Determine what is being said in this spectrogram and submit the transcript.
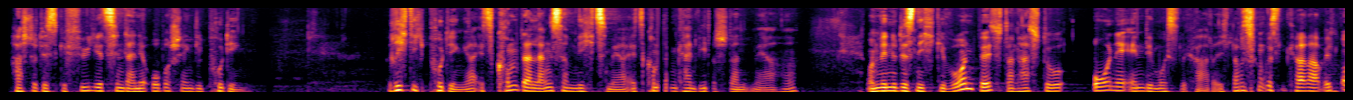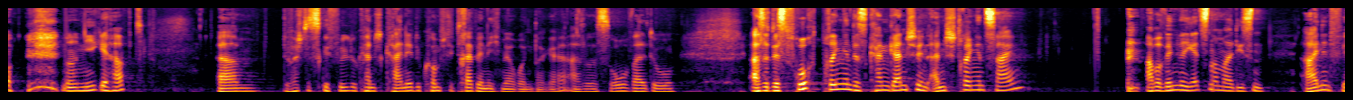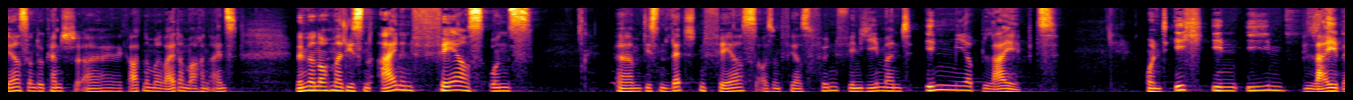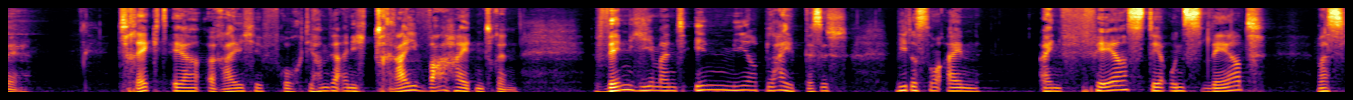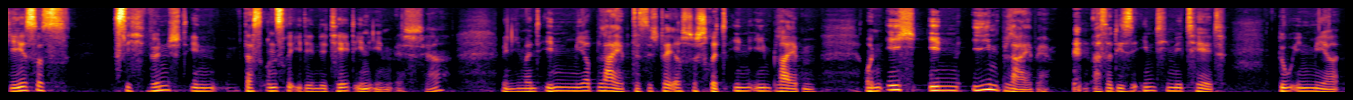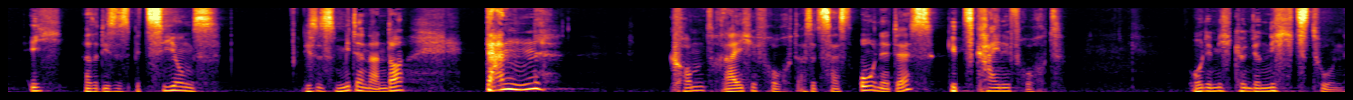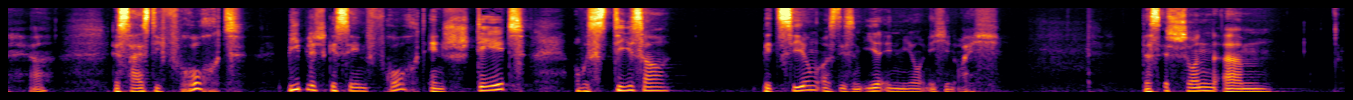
hast du das Gefühl, jetzt sind deine Oberschenkel Pudding. Richtig Pudding. Ja? Jetzt kommt da langsam nichts mehr. Jetzt kommt dann kein Widerstand mehr. Ja? Und wenn du das nicht gewohnt bist, dann hast du ohne Ende Muskelkater. Ich glaube, so Muskelkater habe ich noch, noch nie gehabt ähm, du hast das Gefühl, du kannst keine, du kommst die Treppe nicht mehr runter. Gell? Also so, weil du, also das Fruchtbringen, das kann ganz schön anstrengend sein. Aber wenn wir jetzt nochmal diesen einen Vers, und du kannst äh, gerade nochmal weitermachen, eins, wenn wir nochmal diesen einen Vers uns, ähm, diesen letzten Vers aus dem Vers 5, wenn jemand in mir bleibt und ich in ihm bleibe, trägt er reiche Frucht. Hier haben wir eigentlich drei Wahrheiten drin. Wenn jemand in mir bleibt, das ist wieder so ein, ein Vers, der uns lehrt, was Jesus sich wünscht, in, dass unsere Identität in ihm ist. Ja? Wenn jemand in mir bleibt, das ist der erste Schritt, in ihm bleiben. Und ich in ihm bleibe, also diese Intimität, du in mir, ich, also dieses Beziehungs- dieses Miteinander, dann kommt reiche Frucht. Also das heißt, ohne das gibt es keine Frucht. Ohne mich könnt ihr nichts tun. Ja? Das heißt, die Frucht, biblisch gesehen, Frucht entsteht aus dieser Beziehung, aus diesem Ihr in mir und ich in euch. Das ist schon, ähm,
